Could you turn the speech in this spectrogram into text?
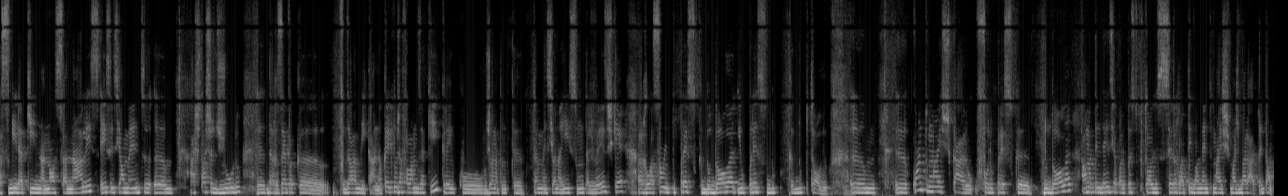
a seguir aqui na nossa análise é essencialmente um, as taxas de juro uh, da Reserva Federal Americana. O que é que nós já falamos aqui, creio que o Jonathan que também menciona isso muitas vezes, que é a relação entre o preço do dólar e o preço do, do petróleo. Um, uh, quanto mais caro for o preço que, do dólar, há uma tendência para o preço do petróleo ser relativamente mais, mais barato. Então,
